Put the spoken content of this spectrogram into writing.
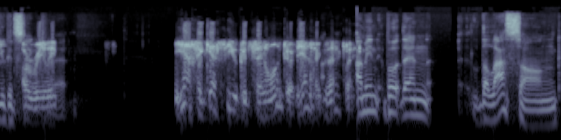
you could to really-. Yeah, I guess you could sing along to it. Yeah, exactly. I mean, but then the last song,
